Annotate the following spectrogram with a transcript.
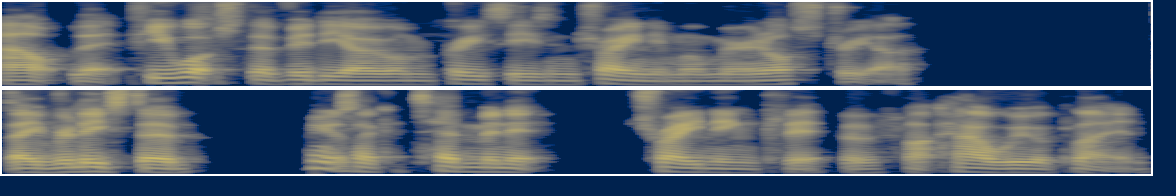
outlet. If you watch the video on preseason training when we are in Austria, they released a think it's like a ten minute training clip of like how we were playing.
